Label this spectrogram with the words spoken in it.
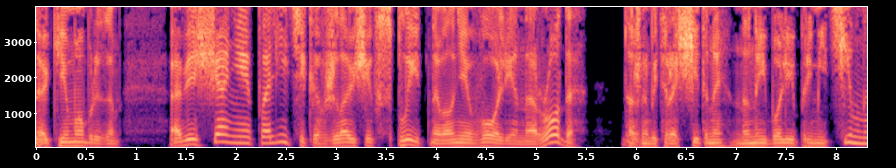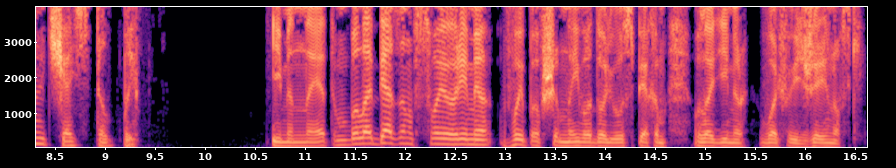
Таким образом, обещания политиков, желающих всплыть на волне воли народа, должны быть рассчитаны на наиболее примитивную часть толпы. Именно этому был обязан в свое время выпавшим на его долю успехом Владимир Вольфович Жириновский.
